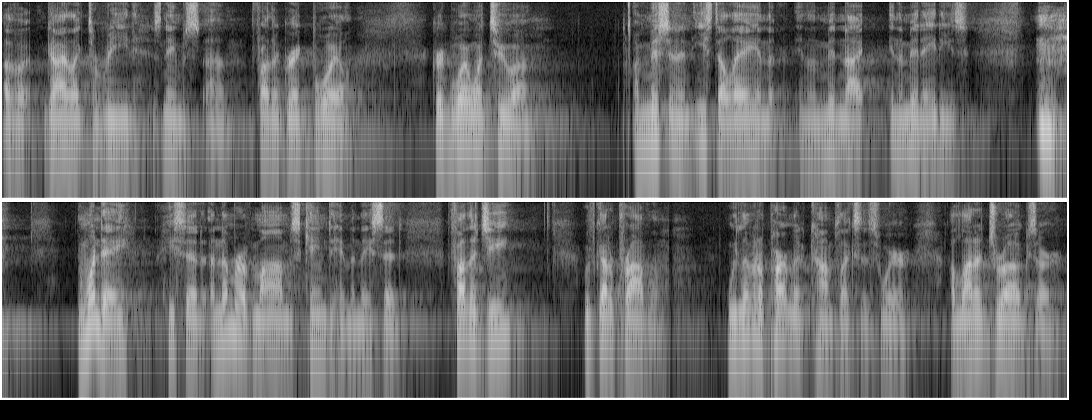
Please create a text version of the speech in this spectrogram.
of a guy I like to read. His name's um, Father Greg Boyle. Greg Boyle went to a, a mission in East LA in the, in the, midnight, in the mid 80s. and one day, he said, a number of moms came to him and they said, Father G, we've got a problem. We live in apartment complexes where a lot of drugs are,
